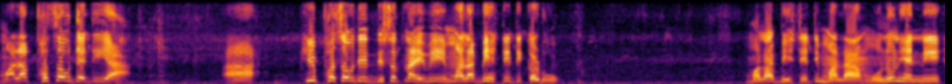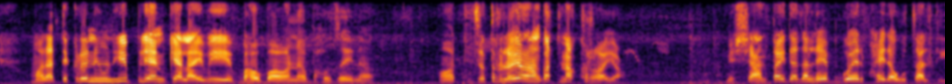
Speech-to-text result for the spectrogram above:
मला फसवते ती या आ ही फसवते दिसत नाही वी मला भेटते ती कडू. मला भेटते ती मला. म्हणून ह्यांनी मला तिकडे नेऊन ही प्लॅन केला आहे वी भाऊ भावानं भाऊजाईनं. हा तिचं तर लय अंगात नखरा या. मी शांत आहे त्याचा लय गैरफायदा उचालती.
